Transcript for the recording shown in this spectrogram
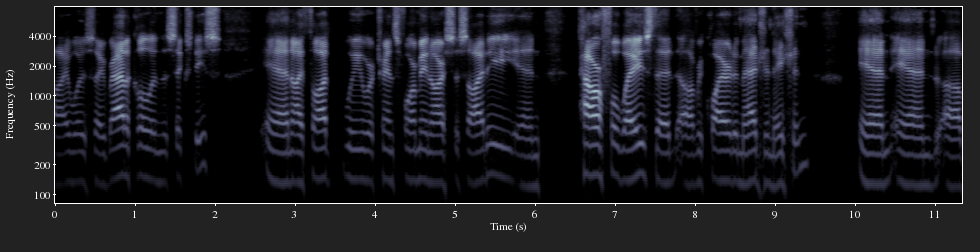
I was a radical in the '60s, and I thought we were transforming our society in powerful ways that uh, required imagination. And and uh,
